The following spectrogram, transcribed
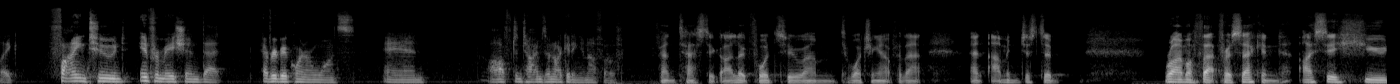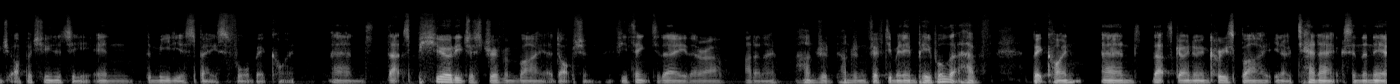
like fine-tuned information that every bitcoiner wants and oftentimes they're not getting enough of. Fantastic. I look forward to um to watching out for that. And i mean just to rhyme off that for a second, I see a huge opportunity in the media space for Bitcoin. And that's purely just driven by adoption. If you think today there are, I don't know, 100, 150 million people that have Bitcoin, and that's going to increase by, you know, 10x in the near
